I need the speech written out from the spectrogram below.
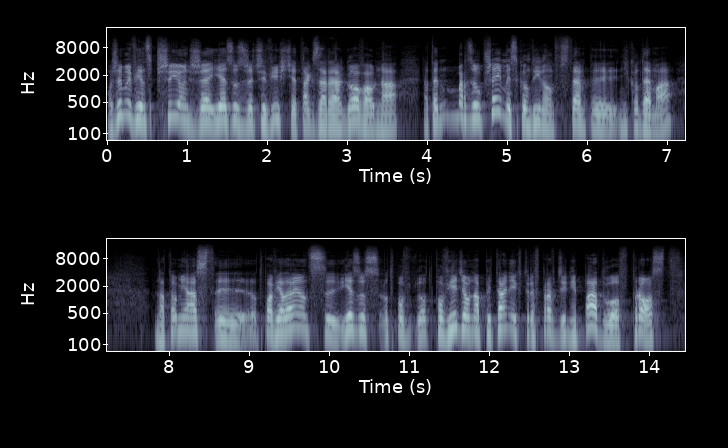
Możemy więc przyjąć, że Jezus rzeczywiście tak zareagował na, na ten bardzo uprzejmy skądinąd wstęp y, Nikodema. Natomiast y, odpowiadając, Jezus odpo odpowiedział na pytanie, które wprawdzie nie padło wprost,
